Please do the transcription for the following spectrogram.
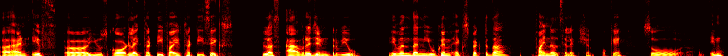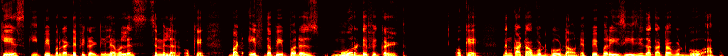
And if you scored like 35 36 plus average interview even then you can expect the final selection okay so in case कि पेपर का difficulty level is similar okay but if the paper is more difficult okay then cut off would go down if paper is easy the cut off would go up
